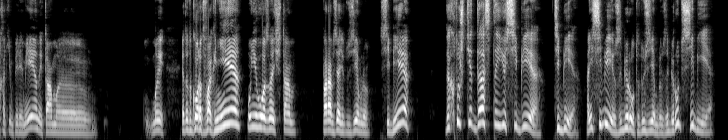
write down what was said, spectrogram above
хотим перемен и там э, мы этот город в огне у него значит там пора взять эту землю себе. Да кто ж тебе даст ее себе? Тебе. Они себе ее заберут эту землю заберут себе.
